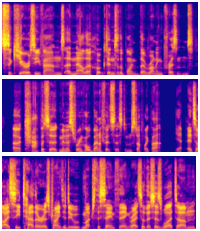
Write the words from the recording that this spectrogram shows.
security vans, and now they're hooked into the point that they're running prisons. Uh, Capita administering whole benefit systems, stuff like that. Yeah, and so I see Tether as trying to do much the same thing, right? So this is what um,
